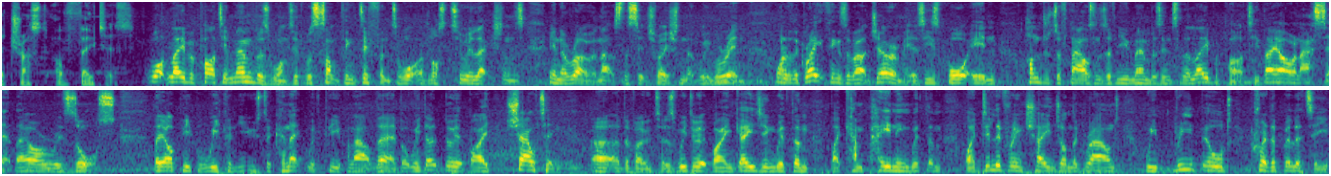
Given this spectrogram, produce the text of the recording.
the trust of voters. What Labour Party members wanted was something different to what had lost two elections in a row, and that's the situation that we were in. One of the great things about Jeremy is he's brought in hundreds of thousands of new members into the Labour Party. They are an asset, they are a resource. They are people we can use to connect with people out there, but we don't do it by shouting uh, at the voters. We do it by engaging with them, by campaigning with them, by delivering change on the ground. We rebuild credibility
